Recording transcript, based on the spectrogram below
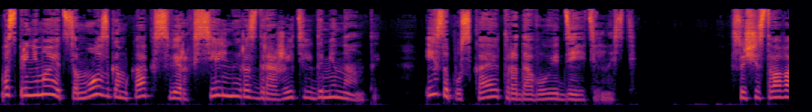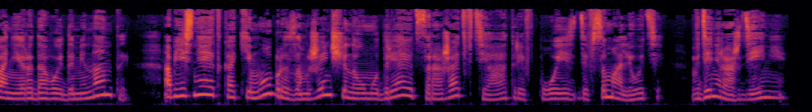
воспринимаются мозгом как сверхсильный раздражитель доминанты и запускают родовую деятельность. Существование родовой доминанты объясняет, каким образом женщины умудряются рожать в театре, в поезде, в самолете, в день рождения.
